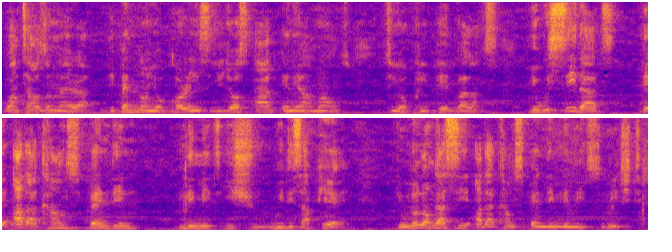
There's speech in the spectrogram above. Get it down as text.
one thousand naira, depending on your currency, you just add any amount to your prepaid balance. You will see that the ad account spending limit issue will disappear. You will no longer see ad account spending limits reached,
